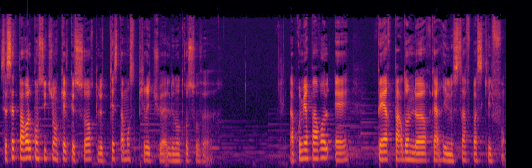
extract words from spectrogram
Ces sept paroles constituent en quelque sorte le testament spirituel de notre Sauveur. La première parole est Père, pardonne-leur car ils ne savent pas ce qu'ils font.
